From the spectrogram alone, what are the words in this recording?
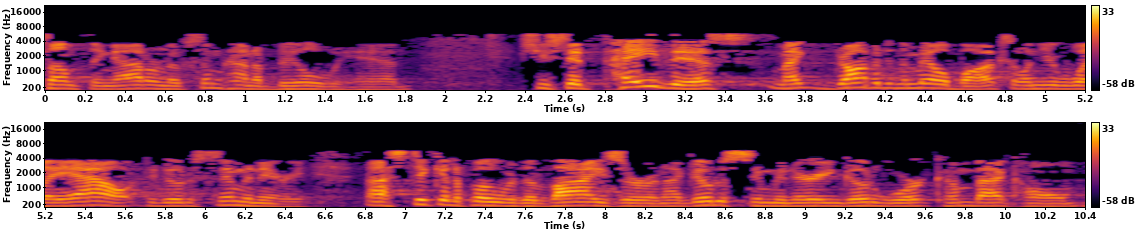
something I don't know, some kind of bill we had." She said, Pay this, make, drop it in the mailbox on your way out to go to seminary. I stick it up over the visor and I go to seminary and go to work, come back home.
